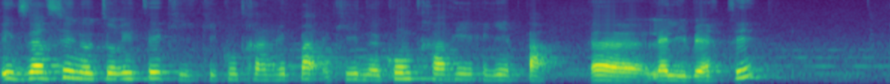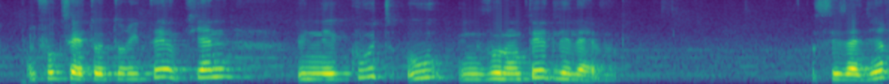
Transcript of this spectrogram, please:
exercer une autorité qui, ne contrarierait pas euh, la liberté, il faut que cette autorité obtienne une écoute ou une volonté de l'élève. C'est-à-dire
